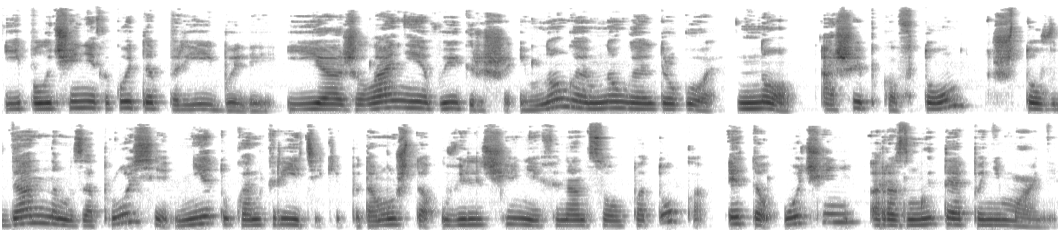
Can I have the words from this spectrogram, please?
и получение какой-то прибыли, и э, желание выигрыша, и многое-многое другое. Но ошибка в том, что в данном запросе нету конкретики, потому что увеличение финансового потока – это очень размытое понимание.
